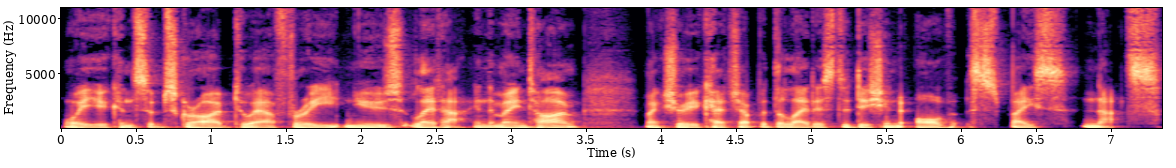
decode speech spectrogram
where you can subscribe to our free newsletter. In the meantime, make sure you catch up with the latest edition of Space Nuts.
